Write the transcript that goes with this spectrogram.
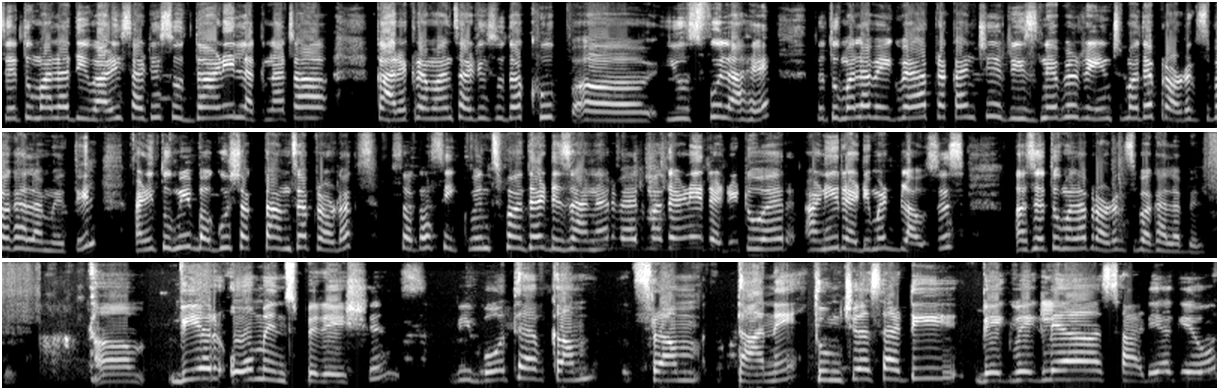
जे तुम्हाला दिवाळीसाठी सुद्धा आणि लग्नाच्या कार्यक्रमांसाठी सुद्धा खूप युजफुल आहे. तर तुम्हाला वेगवेगळ्या प्रकारचे रिझनेबल रेंजमध्ये प्रॉडक्ट्स बघायला मिळतील. आणि तुम्ही बघू शकता आमचे प्रॉडक्ट्स सगळं सिक्वेन्समध्ये डिझायनर वेअरमध्ये आणि रेडी टू वेअर आणि रेडीमेड ब्लाउजेस असे तुम्हाला प्रॉडक्ट्स बघायला मिळतील. We are Om inspiration we both have come from Thane तुमच्यासाठी वेगवेगळ्या साड्या घेऊन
